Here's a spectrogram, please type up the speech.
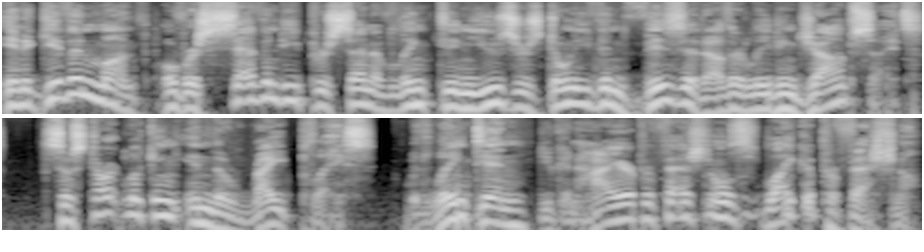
In a given month, over 70% of LinkedIn users don't even visit other leading job sites. So start looking in the right place. With LinkedIn, you can hire professionals like a professional.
